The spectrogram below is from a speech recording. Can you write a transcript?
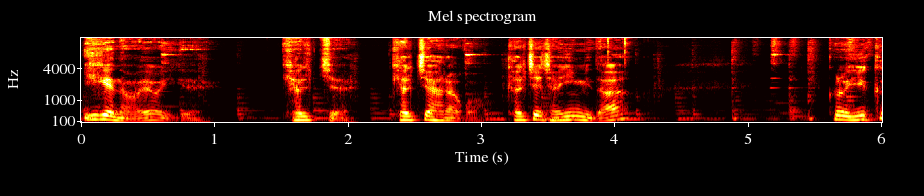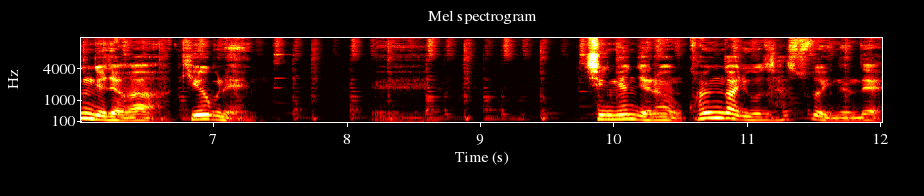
이게 나와요. 이게 결제 결제하라고 결제 전입니다. 그리고 입금 계좌가 기업은행. 예, 지금 현재는 코인 가지고도 살 수도 있는데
